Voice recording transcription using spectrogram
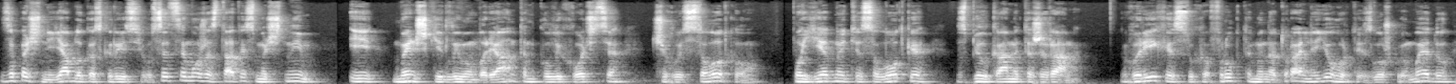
запечені яблука з корицею. Усе це може стати смачним і менш шкідливим варіантом, коли хочеться чогось солодкого. Поєднуйте солодке з білками та жирами. Горіхи з сухофруктами, натуральні йогурти з ложкою меду.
